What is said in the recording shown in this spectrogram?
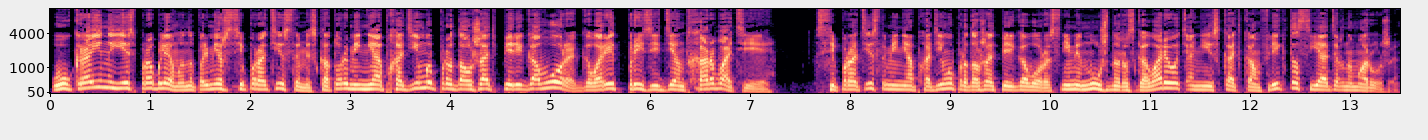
У Украины есть проблемы, например, с сепаратистами, с которыми необходимо продолжать переговоры, говорит президент Хорватии. С сепаратистами необходимо продолжать переговоры. С ними нужно разговаривать, а не искать конфликта с ядерным оружием.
